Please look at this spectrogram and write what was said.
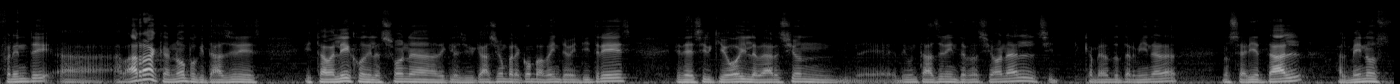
frente a, Barraca, ¿no? porque Talleres estaba lejos de la zona de clasificación para Copa 2023, es decir, que hoy la versión de, un taller internacional, si el campeonato terminara, no sería tal, al menos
